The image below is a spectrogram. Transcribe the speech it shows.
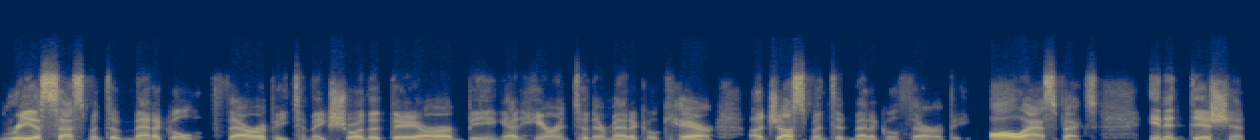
reassessment of medical therapy to make sure that they are being adherent to their medical care, adjustment in medical therapy, all aspects. In addition,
